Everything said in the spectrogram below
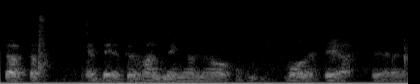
starta MPL-förhandlingarna och målet är att, eh,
